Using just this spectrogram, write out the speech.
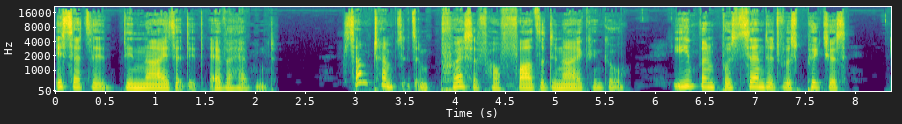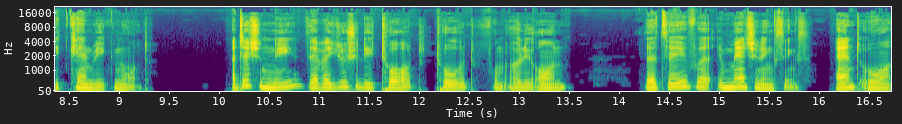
is that they deny that it ever happened. Sometimes it's impressive how far the denial can go. Even when presented with pictures, it can be ignored. Additionally, they were usually taught, told from early on, that they were imagining things and or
